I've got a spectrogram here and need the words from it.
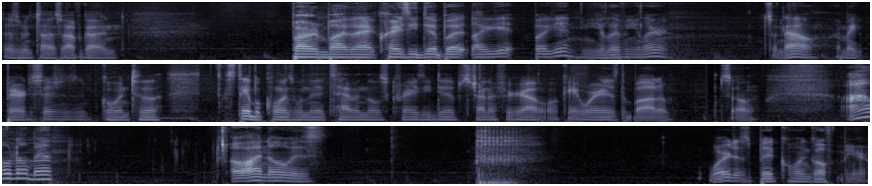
there's been times where I've gotten burned by that crazy dip, but like but again, you live and you learn. So now I make better decisions and go into stable coins when it's having those crazy dips, trying to figure out, okay, where is the bottom? So I don't know, man. All I know is where does Bitcoin go from here?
